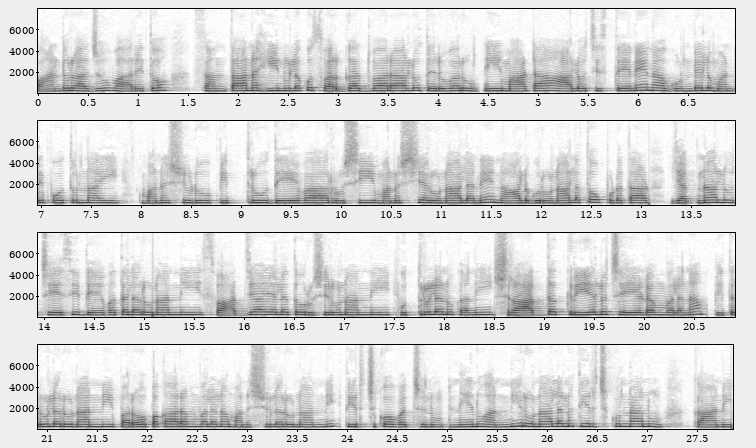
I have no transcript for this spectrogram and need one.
పాండురాజు వారితో సంతానహీనులకు స్వర్గద్వారాలు తెరువరు. ఈ మాట ఆలోచిస్తేనే నా గుండెలు మండిపోతున్నాయి. మనుష్యుడు పితృ దేవ ఋషి మనుష్య రుణాలనే నాలుగు రుణాలతో పుడతాడు. యజ్ఞాలు చేసి దేవతల రుణాన్ని స్వాధ్యాయులతో ఋషి రుణాన్ని పుత్రులను కని శ్రాద్ధ క్రియలు చేయడం వలన పితరుల రుణాన్ని పరోపకారం వలన మనుష్యుల రుణాన్ని తీర్చుకోవచ్చును. నేను అన్ని రుణాలను తీర్చుకున్నాను కానీ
